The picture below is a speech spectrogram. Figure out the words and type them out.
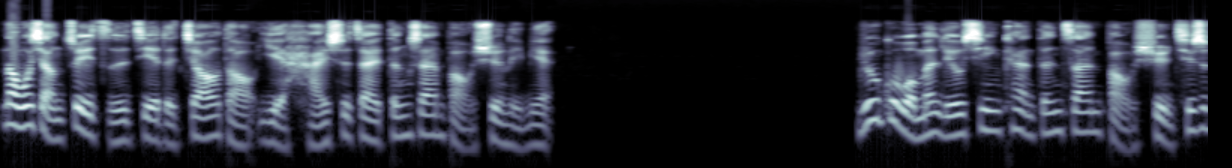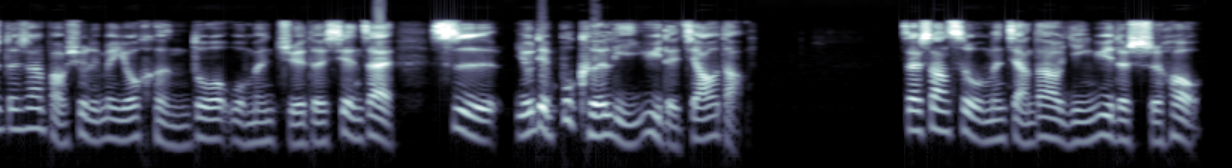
那我想最直接的教导也还是在登山宝训里面。如果我们留心看登山宝训，其实登山宝训里面有很多我们觉得现在是有点不可理喻的教导。在上次我们讲到淫欲的时候，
